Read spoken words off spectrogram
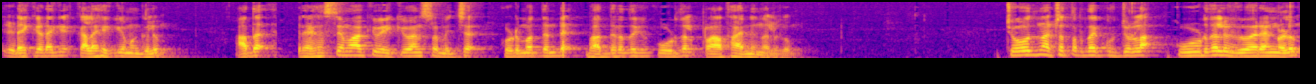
ഇടയ്ക്കിടയ്ക്ക് കലഹിക്കുമെങ്കിലും അത് രഹസ്യമാക്കി വയ്ക്കുവാൻ ശ്രമിച്ച് കുടുംബത്തിന്റെ ഭദ്രതയ്ക്ക് കൂടുതൽ പ്രാധാന്യം നൽകും. ചോദ്യ നക്ഷത്രത്തെക്കുറിച്ചുള്ള കൂടുതൽ വിവരങ്ങളും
